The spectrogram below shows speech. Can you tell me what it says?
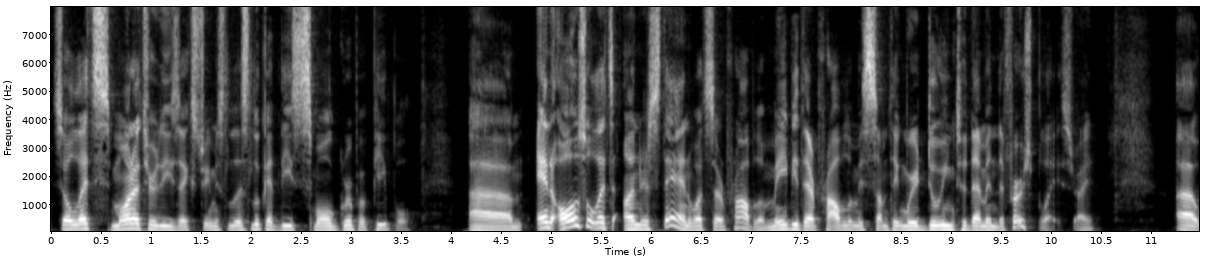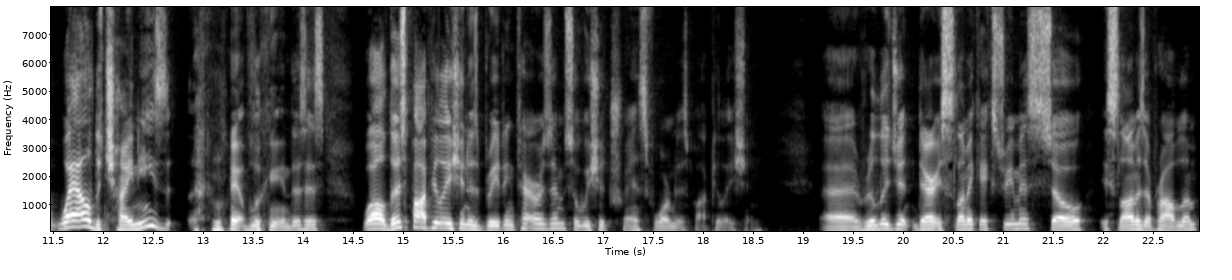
So let's monitor these extremists. Let's look at these small group of people. Um, and also let's understand what's their problem. Maybe their problem is something we're doing to them in the first place, right? Uh, well, the Chinese way of looking at this is, well, this population is breeding terrorism, so we should transform this population. Uh, religion, they're Islamic extremists, so Islam is a problem.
